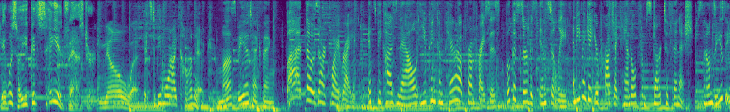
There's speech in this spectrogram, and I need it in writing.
it was so you could say it faster. No, it's to be more iconic. Must be a tech thing. But those aren't quite right. It's because now you can compare upfront prices, book a service instantly, and even get your project handled from start to finish. Sounds easy.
